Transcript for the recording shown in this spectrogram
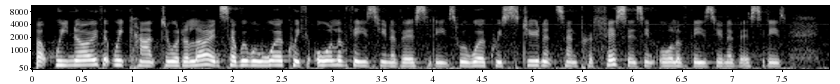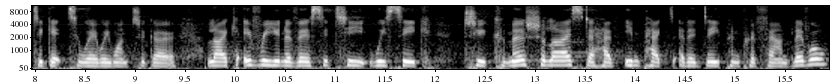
But we know that we can't do it alone. So we will work with all of these universities. We'll work with students and professors in all of these universities to get to where we want to go. Like every university, we seek to commercialize, to have impact at a deep and profound level.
